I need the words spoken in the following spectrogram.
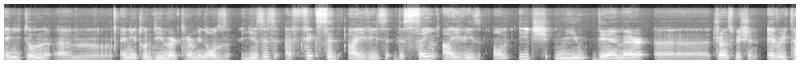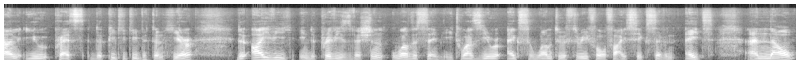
Anytone, um, Anytone DMR terminals uses a fixed IVs, the same IVs on each new DMR uh, transmission. Every time you press the PTT button here, the IV in the previous version was the same. It was 0x12345678 and now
